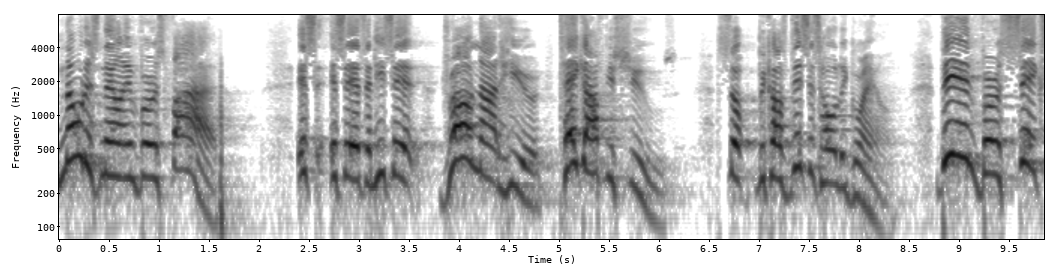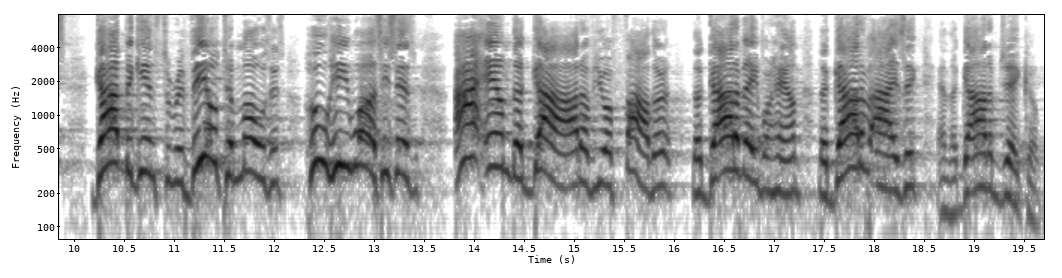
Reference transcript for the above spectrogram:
Notice now in verse 5. it says, And he said, Draw not here, take off your shoes. So, because this is holy ground. Then, verse 6, God begins to reveal to Moses who he was. He says, I am the God of your father, the God of Abraham, the God of Isaac, and the God of Jacob.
